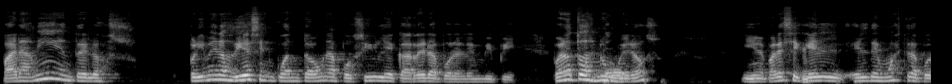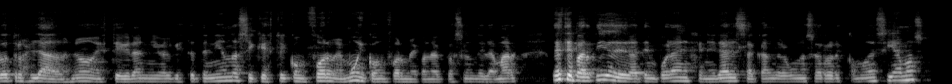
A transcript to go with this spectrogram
para mí entre los primeros 10 en cuanto a una posible carrera por el MVP. Bueno, no todos números, y me parece que él, él, demuestra por otros lados, ¿no? Este gran nivel que está teniendo, así que estoy conforme, muy conforme con la actuación de Lamar de este partido y de la temporada en general, sacando algunos errores, como decíamos.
